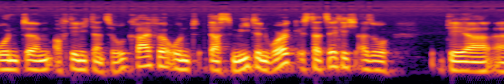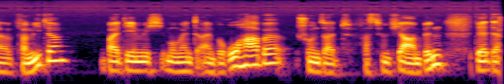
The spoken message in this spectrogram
und ähm, auf den ich dann zurückgreife. Und das Meet and Work ist tatsächlich also der äh, Vermieter, bei dem ich im Moment ein Büro habe, schon seit fast fünf Jahren bin. Der, der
